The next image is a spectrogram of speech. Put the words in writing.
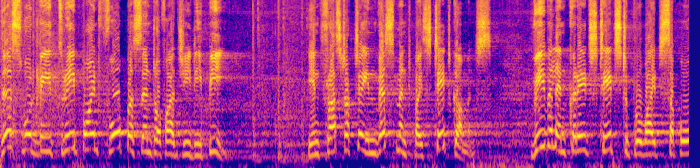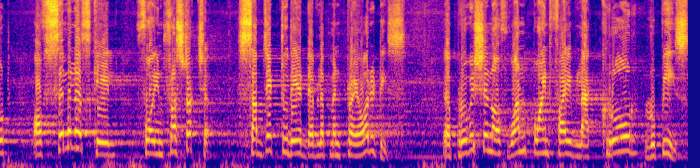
This would be 3.4% of our GDP. Infrastructure investment by state governments. We will encourage states to provide support of similar scale for infrastructure subject to their development priorities. A provision of 1.5 lakh crore rupees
